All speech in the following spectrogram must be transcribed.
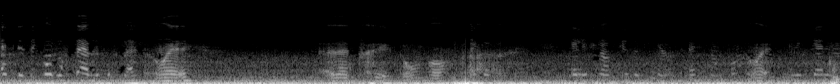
Et est-ce que c'est confortable pour toi Ouais. Elle est très confortable. confortable. Elle est silencieuse aussi, hein. je sais pas si tu entends. Ouais. Elle est calme.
